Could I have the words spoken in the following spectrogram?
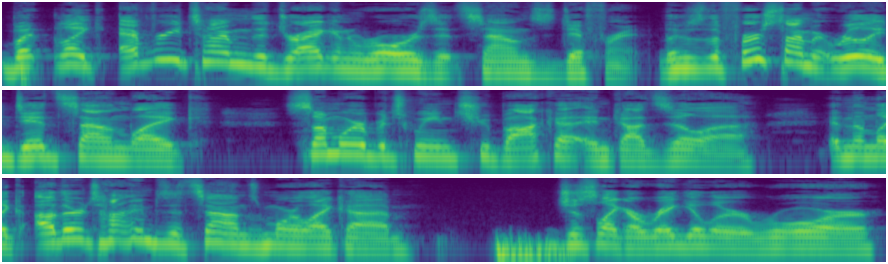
but like every time the dragon roars, it sounds different. This was the first time it really did sound like somewhere between Chewbacca and Godzilla. And then like other times it sounds more like a just like a regular roar.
